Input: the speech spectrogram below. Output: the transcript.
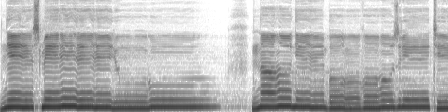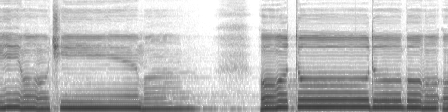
Не смею на небо возреть очима. Оттуда бо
